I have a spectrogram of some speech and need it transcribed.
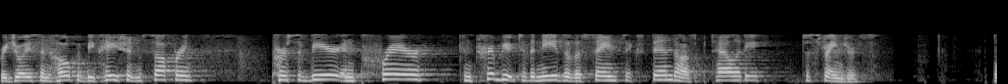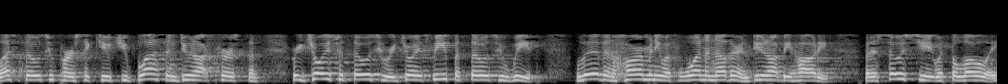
Rejoice in hope, and be patient in suffering, persevere in prayer, contribute to the needs of the saints, extend hospitality to strangers. Bless those who persecute you, bless and do not curse them. Rejoice with those who rejoice, weep with those who weep. Live in harmony with one another and do not be haughty, but associate with the lowly.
